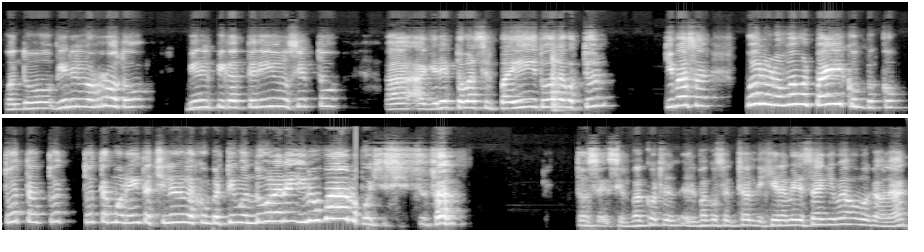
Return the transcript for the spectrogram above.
Cuando vienen los rotos, viene el picanterío, ¿no es cierto? A, a querer tomarse el país y toda la cuestión. ¿Qué pasa? Bueno, nos vamos al país, con, todas, estas, moneditas chilenas las convertimos en dólares y nos vamos. Pues, Entonces, si el Banco, el banco Central dijera, mire, ¿sabe qué más? Vamos a, hablar,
